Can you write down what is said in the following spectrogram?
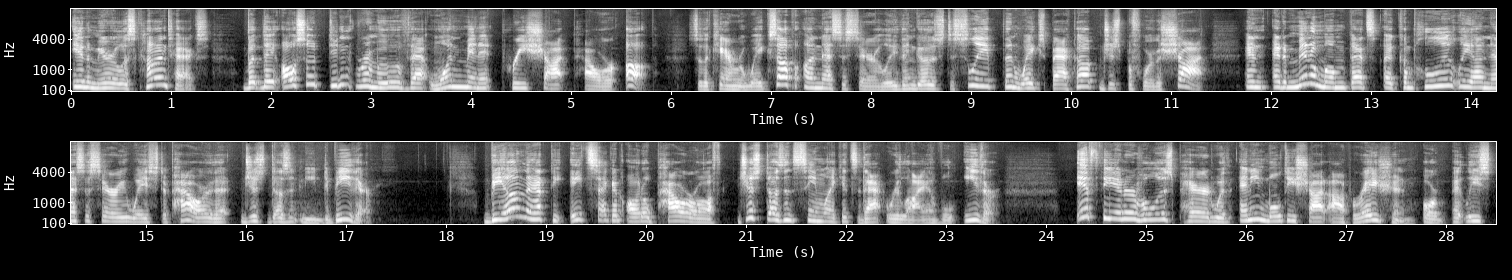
in a mirrorless context, but they also didn't remove that one minute pre-shot power up. So the camera wakes up unnecessarily, then goes to sleep, then wakes back up just before the shot. And at a minimum, that's a completely unnecessary waste of power that just doesn't need to be there. Beyond that, the 8 second auto power off just doesn't seem like it's that reliable either. If the interval is paired with any multi shot operation, or at least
